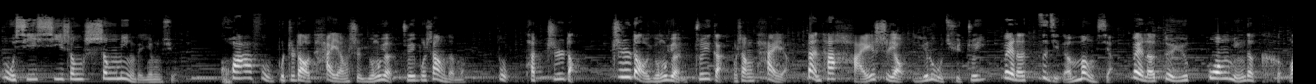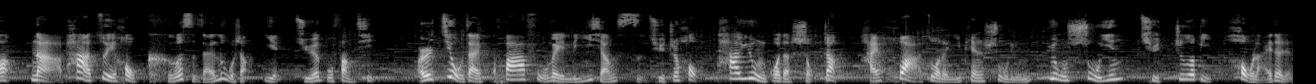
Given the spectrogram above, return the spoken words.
不惜牺牲生命的英雄。夸父不知道太阳是永远追不上的吗？不，他知道，知道永远追赶不上太阳，但他还是要一路去追，为了自己的梦想，为了对于光明的渴望，哪怕最后渴死在路上，也绝不放弃。而就在夸父为理想死去之后，他用过的手杖还化作了一片树林，用树荫去遮蔽后来的人。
